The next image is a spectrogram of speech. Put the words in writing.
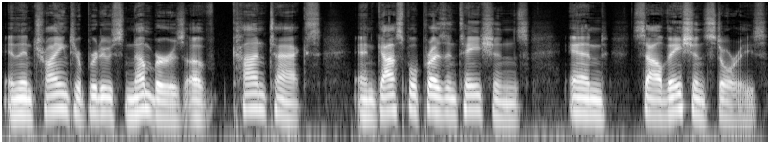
and then trying to produce numbers of contacts and gospel presentations and salvation stories.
